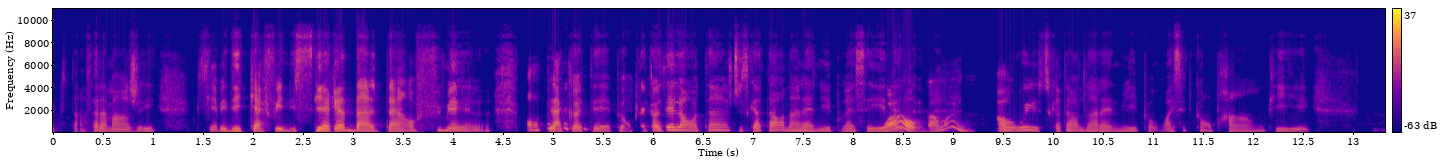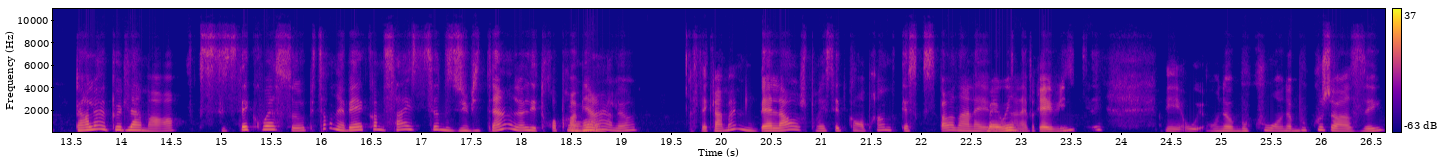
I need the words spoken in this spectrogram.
dans la salle à manger. Puis il y avait des cafés, des cigarettes dans le temps. On fumait, là. on placotait. Puis on placotait longtemps, jusqu'à tard dans la nuit pour essayer de, Wow, de- quand même! Ah oui, jusqu'à tard dans la nuit pour essayer de comprendre. Puis parler un peu de la mort. C'était quoi ça? Puis on avait comme 16, 17, 18 ans, là, les trois Mhm. premières. là. C'était quand même une belle âge pour essayer de comprendre qu'est-ce qui se passe dans la, Ben oui. dans la vraie vie. tu sais. Mais oui, on a beaucoup, on a beaucoup jasé.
